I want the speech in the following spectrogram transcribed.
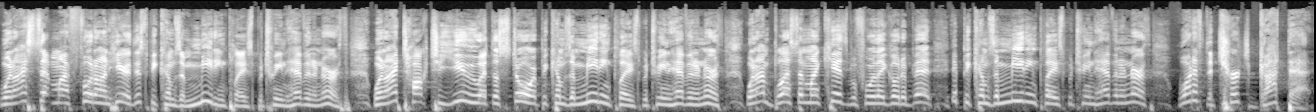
when I set my foot on here, this becomes a meeting place between heaven and earth. When I talk to you at the store, it becomes a meeting place between heaven and earth. When I'm blessing my kids before they go to bed, it becomes a meeting place between heaven and earth. What if the church got that?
